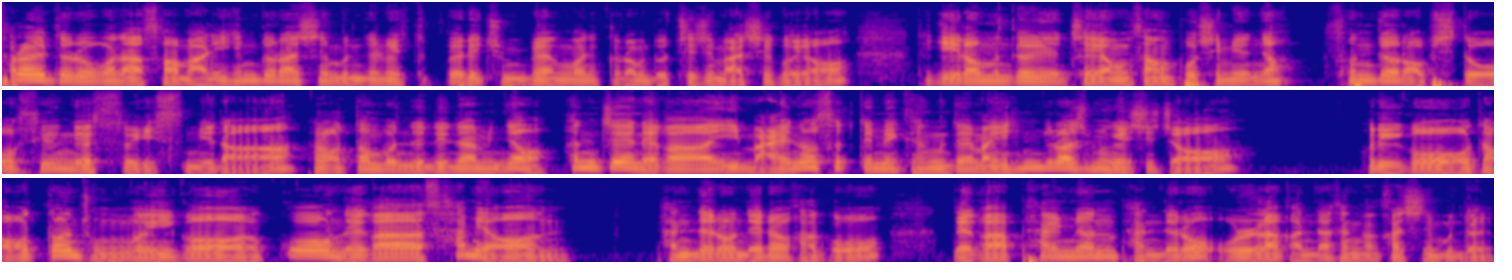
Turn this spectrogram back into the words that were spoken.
8월 들어오고 나서 많이 힘들어하시는 분들 위해 특별히 준비한 거니까 여러분 놓치지 마시고요. 특히 이런 분들 제 영상 보시면요. 손절 없이도 수익 낼 수 있습니다. 어떤 분들이냐면요. 현재 내가 이 마이너스 때문에 굉장히 많이 힘들어하시는 분 계시죠. 그리고 자, 어떤 종목이고 꼭 내가 사면 반대로 내려가고 내가 팔면 반대로 올라간다 생각하시는 분들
